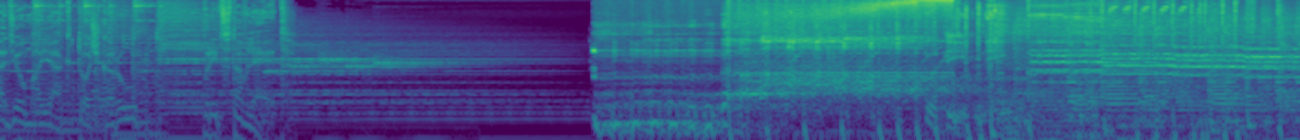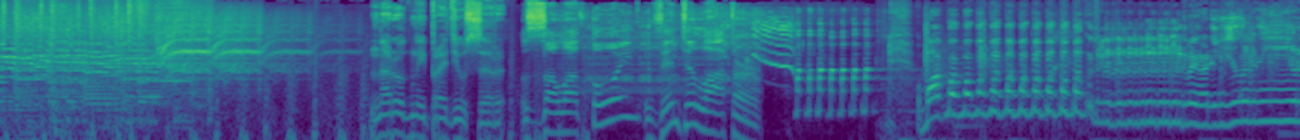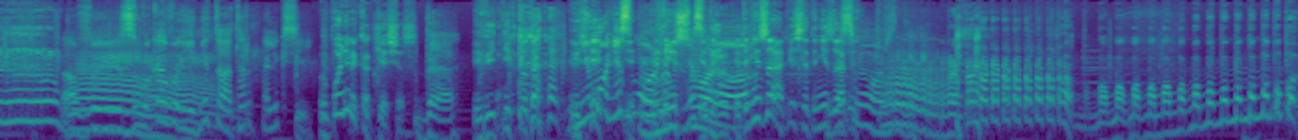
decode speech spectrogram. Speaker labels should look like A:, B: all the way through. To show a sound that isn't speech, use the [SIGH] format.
A: Радиомаяк.ру представляет. Народный продюсер
B: Золотой вентилятор.
C: А вы звуковой имитатор, Алексей.
D: Вы поняли, как я сейчас?
C: Да.
D: И ведь никто так... [LAUGHS]
C: Ему не сможет.
E: Не сможет.
D: Это не запись, это не запись.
